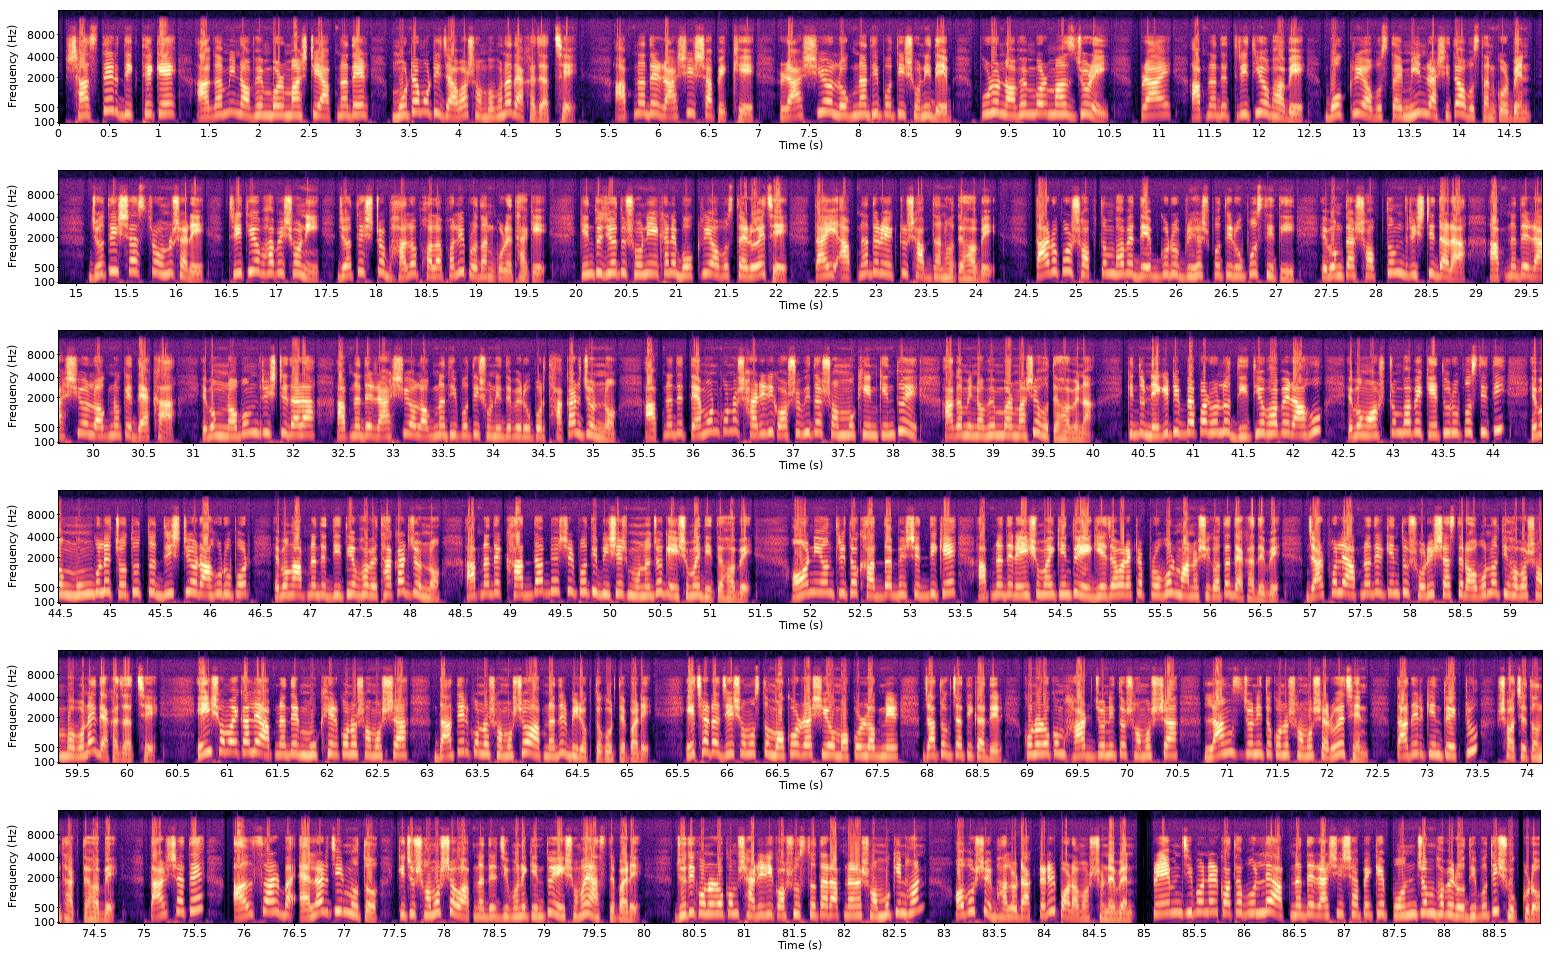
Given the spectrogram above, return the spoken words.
স্বাস্থ্যের দিক থেকে আগামী নভেম্বর মাসটি আপনাদের মোটামুটি যাওয়ার সম্ভাবনা দেখা যাচ্ছে। আপনাদের রাশির সাপেক্ষে। রাশীয় লগ্নাধিপতি শনিদেব পুরো নভেম্বর মাস জুড়েই প্রায় আপনাদের তৃতীয়ভাবে বক্রি অবস্থায় মীন রাশিতে অবস্থান করবেন। জ্যোতিষশাস্ত্র অনুসারে তৃতীয়ভাবে শনি যথেষ্ট ভালো ফলাফলই প্রদান করে থাকে। কিন্তু যেহেতু শনি এখানে বক্রি অবস্থায় রয়েছে, তাই আপনাদেরও একটু সাবধান হতে হবে। তার উপর সপ্তমভাবে দেবগুরু বৃহস্পতির উপস্থিতি এবং তার সপ্তম দৃষ্টি দ্বারা আপনাদের রাশীয় লগ্নকে দেখা এবং নবম দৃষ্টি দ্বারা আপনাদের রাশীয় লগ্নাধিপতি শনিদেবের উপর থাকার জন্য আপনাদের তেমন কোনো শারীরিক অসুবিধার সম্মুখীন কিন্তু আগামী নভেম্বর মাসে হতে হবে না। কিন্তু নেগেটিভ ব্যাপার হলো দ্বিতীয়ভাবে রাহু এবং অষ্টমভাবে কেতুর উপস্থিতি এবং মঙ্গলের চতুর্থ দৃষ্টিও রাহুর উপর এবং আপনাদের দ্বিতীয়ভাবে থাকার জন্য আপনাদের খাদ্যাভ্যাসের প্রতি বিশেষ মনোযোগ এই সময় দিতে হবে। অনিয়ন্ত্রিত খাদ্যাভ্যাসের দিকে আপনাদের এই সময় কিন্তু এগিয়ে যাওয়ার একটা প্রবল মানসিকতা দেখা দেবে, যার ফলে আপনাদের কিন্তু শরীর স্বাস্থ্যের অবনতি হওয়ার সম্ভাবনাই দেখা যাচ্ছে। এই সময়কালে আপনাদের মুখের কোনো সমস্যা, দাঁতের কোনো সমস্যাও আপনাদের বিরক্ত করতে পারে। এছাড়া যে সমস্ত মকর রাশি ও মকর লগ্নের জাতক জাতিকাদের কোনো রকম হার্টজনিত সমস্যা লাংসজনিত কোনো সমস্যা রয়েছেন, তাদের কিন্তু একটু সচেতন থাকতে হবে। তার সাথে আলসার বা অ্যালার্জির মতো কিছু সমস্যাও আপনাদের জীবনে কিন্তু এই সময় আসতে পারে। যদি কোনো রকম শারীরিক অসুস্থতার আপনারা সম্মুখীন হন, অবশ্যই ভালো ডাক্তারের পরামর্শ নেবেন। প্রেম জীবনের কথা বললে আপনাদের রাশির সাপেক্ষে পঞ্চমভাবে অধিপতি শুক্র।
